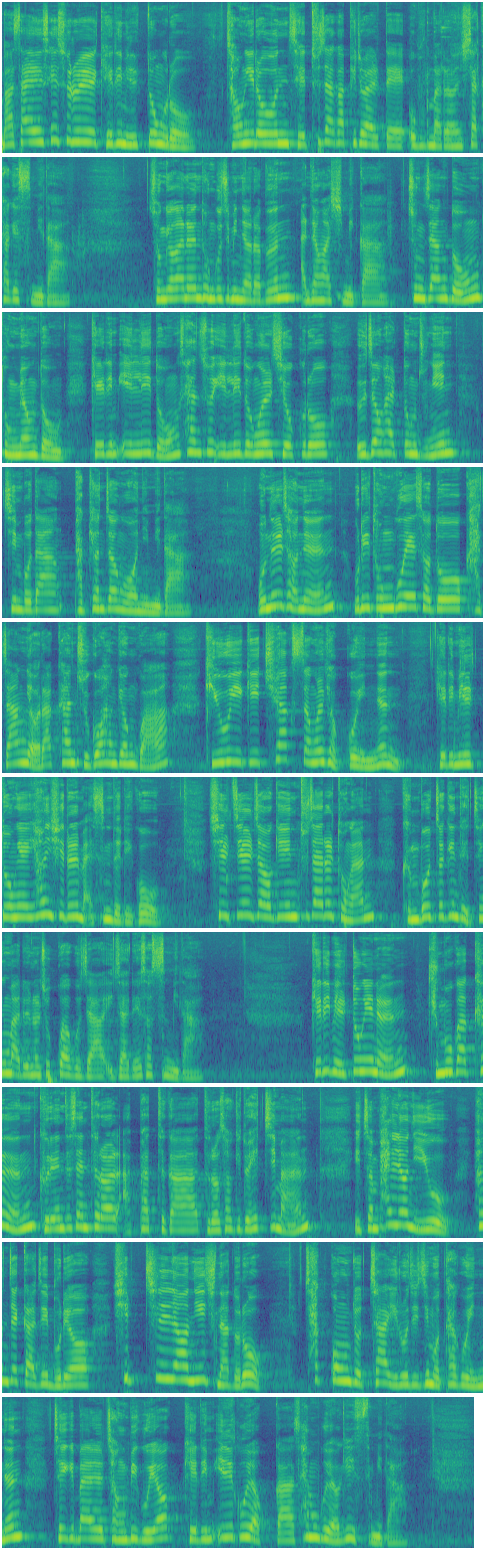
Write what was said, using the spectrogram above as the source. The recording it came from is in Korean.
마사의 세수를 계림 일동으로 정의로운 재투자가 필요할 때 5분 발언 시작하겠습니다. 존경하는 동구주민 여러분 안녕하십니까? 충장동, 동명동, 계림 1, 2동, 산수 1, 2동을 지역구로 의정 활동 중인 진보당 박현정 의원입니다. 오늘 저는 우리 동구에서도 가장 열악한 주거 환경과 기후위기 취약성을 겪고 있는 계림 일동의 현실을 말씀드리고 실질적인 투자를 통한 근본적인 대책 마련을 촉구하고자 이 자리에 섰습니다. 계림 일동에는 규모가 큰 그랜드 센트럴 아파트가 들어서기도 했지만 2008년 이후 현재까지 무려 17년이 지나도록 착공조차 이루어지지 못하고 있는 재개발 정비구역 계림 1구역과 3구역이 있습니다.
